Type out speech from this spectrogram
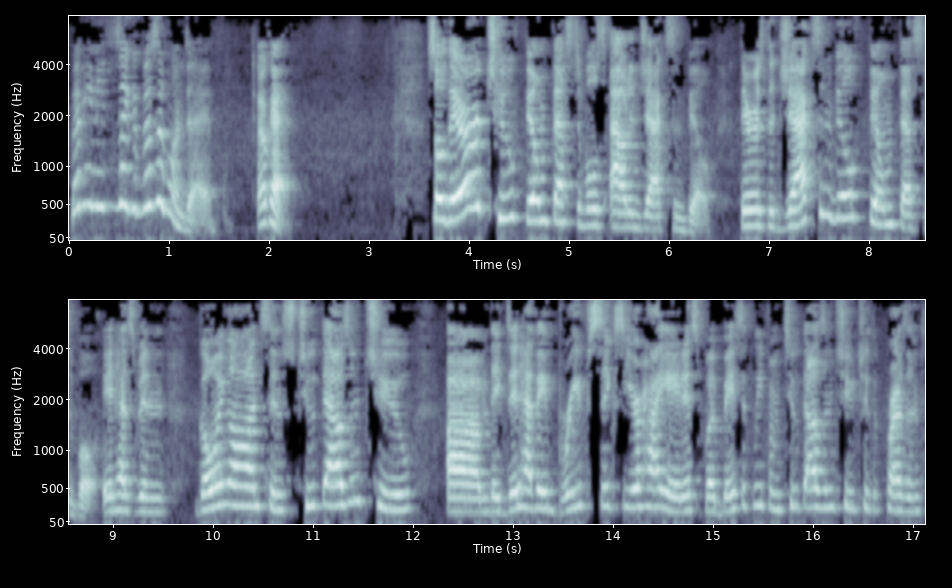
Maybe you need to take a visit one day. Okay. So there are two film festivals out in Jacksonville. There is the Jacksonville Film Festival. It has been going on since 2002. Um, they did have a brief six year hiatus, but basically from 2002 to the present,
